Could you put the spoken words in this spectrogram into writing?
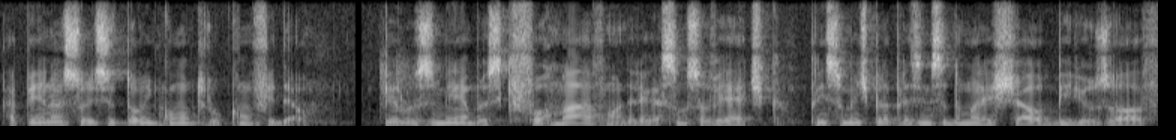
Apenas solicitou o um encontro com Fidel. Pelos membros que formavam a delegação soviética, principalmente pela presença do marechal Biryuzov,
